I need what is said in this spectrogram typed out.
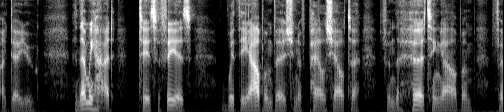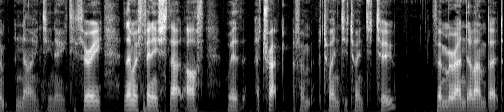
I dare you. And then we had Tears for Fears with the album version of Pale Shelter from the Hurting album from 1983. And then we finished that off with a track from 2022 from Miranda Lambert.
